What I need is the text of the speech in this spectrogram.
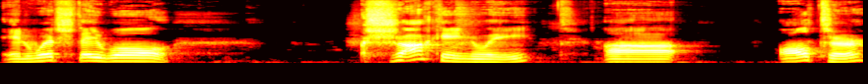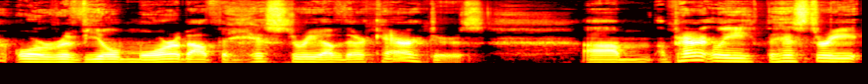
in which they will shockingly uh, alter or reveal more about the history of their characters. Um, apparently, the history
